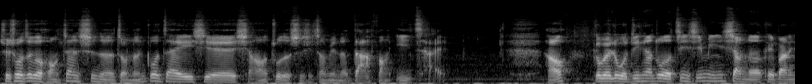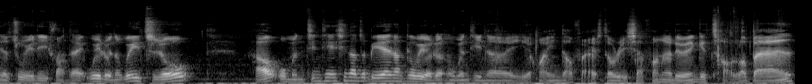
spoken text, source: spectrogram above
所以说，这个黄战士呢，总能够在一些想要做的事情上面呢大放异彩。好，各位，如果今天要做的静心冥想呢，可以把你的注意力放在胃轮的位置哦。好，我们今天先到这边。那各位有任何问题呢，也欢迎到 Fire Story 下方呢留言给曹老板。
